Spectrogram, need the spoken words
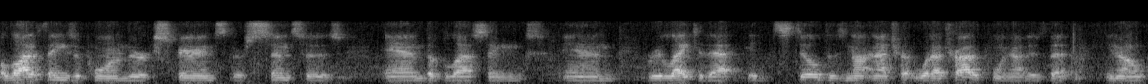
a lot of things upon their experience, their senses, and the blessings, and relate to that. It still does not. And I try, what I try to point out is that you know,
